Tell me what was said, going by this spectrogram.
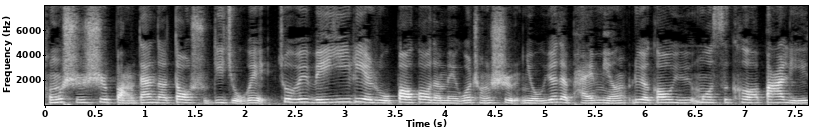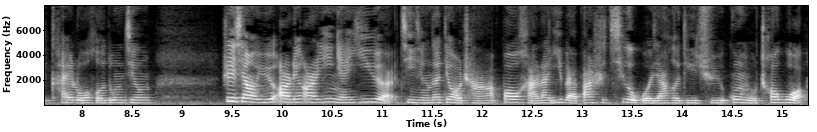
同时是榜单的倒数第九位。作为唯一列入报告的美国城市，纽约的排名略高于莫斯科、巴黎、开罗和东京。这项于2021年1月进行的调查，包含了187个国家和地区，共有超过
